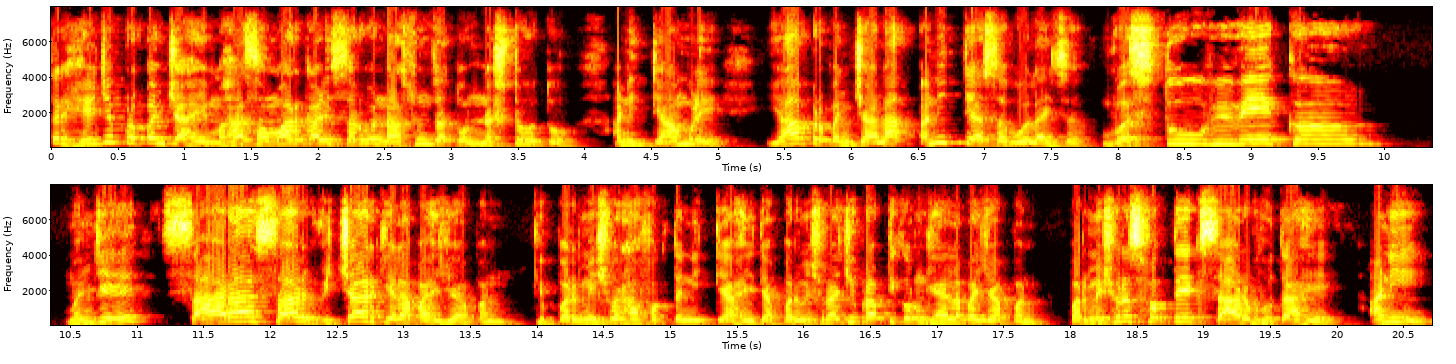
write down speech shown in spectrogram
तर हे जे प्रपंच आहे महासंहार काळी सर्व नासून जातो नष्ट होतो. आणि त्यामुळे या प्रपंचाला अनित्य असं बोलायचं. वस्तू विवेक. म्हणजे सारासार विचार केला पाहिजे आपण की परमेश्वर हा फक्त नित्य आहे त्या परमेश्वराची प्राप्ती करून घ्यायला पाहिजे आपण. परमेश्वरच फक्त एक सारभूत आहे. आणि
